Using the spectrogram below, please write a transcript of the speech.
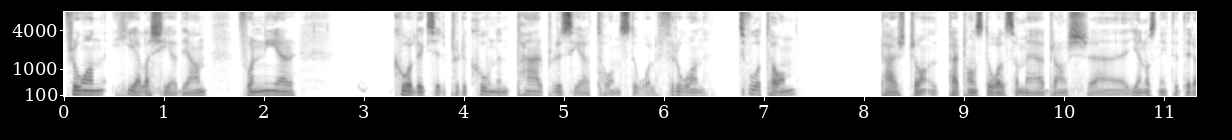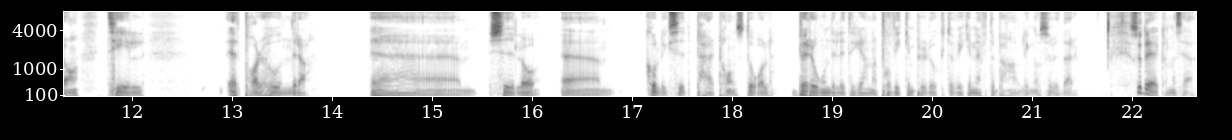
från hela kedjan få ner koldioxidproduktionen per producerat ton stål. Från två ton per, per ton stål som är branschgenomsnittet idag till ett par hundra eh, kilo eh, koldioxid per ton stål beroende lite grann på vilken produkt och vilken efterbehandling och så vidare. Så det kan man säga.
